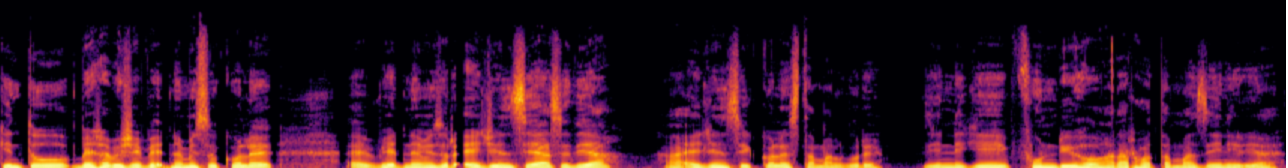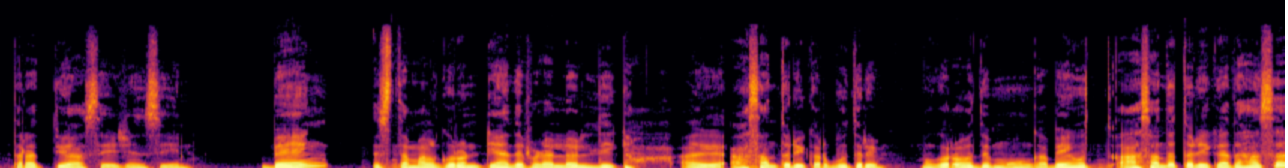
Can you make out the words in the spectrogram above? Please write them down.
কিন্তু বেশা বেশি ভিয়েটনামিজ সকলে ভিয়েটনামিজের এজেন্সি আছে দিয়া হ্যাঁ এজেন্সি কল ইস্তেমাল করে। যিন নাকি ফুন্ডি হহারার হতা মাঝে নিরিয়া তারা তিও আছে এজেন্সি ব্যাংক ইস্তেমাল করন টিয়া দে ফেড়াল দি আসান তরিকার ভিতরে মগর ওদে মহঙ্গা ব্যাংক আসান তরিকা দেখা সা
